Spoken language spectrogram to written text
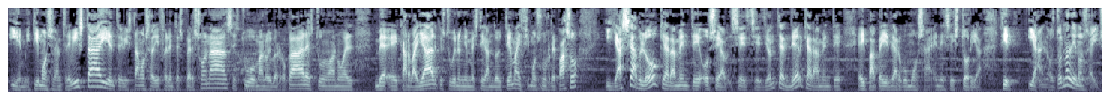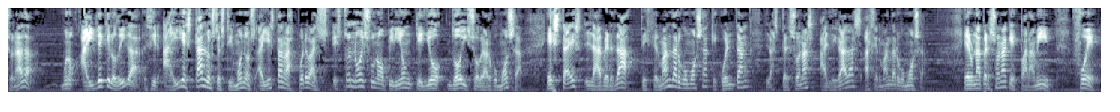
Y emitimos esa entrevista y entrevistamos a diferentes personas. Estuvo Manuel Berrocal, estuvo Manuel eh, Carballal, que estuvieron investigando el tema. Hicimos un repaso y ya se habló claramente, o sea, se, se dio a entender claramente el papel de Argumosa en esa historia. Es decir, y a nosotros nadie nos ha dicho nada. Bueno, ahí de que lo diga. Es decir, ahí están los testimonios, ahí están las pruebas. Esto no es una opinión que yo doy sobre Argumosa. Esta es la verdad de Germán de Argumosa que cuentan las personas allegadas a Germán de Argumosa. Era una persona que para mí fue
